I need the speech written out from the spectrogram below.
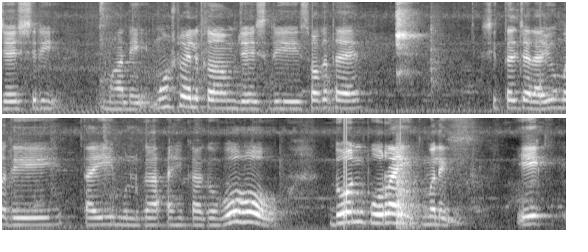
जयश्री माने. मोस्ट वेलकम जयश्री स्वागत आहे. शीतलच्या लाईव्हमध्ये ताई मुलगा आहे का ग? हो हो. दोन पोरं आहेत मला. एक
